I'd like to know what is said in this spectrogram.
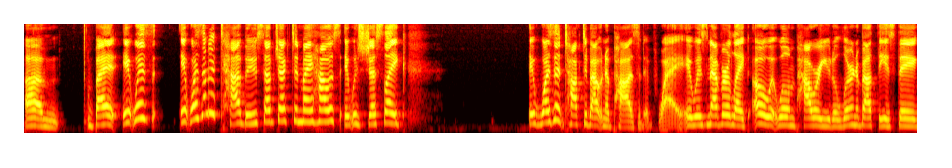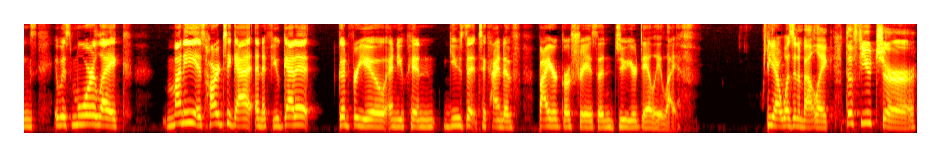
Um, but it was, it wasn't a taboo subject in my house. It was just like, it wasn't talked about in a positive way. It was never like, oh, it will empower you to learn about these things. It was more like money is hard to get. And if you get it, good for you. And you can use it to kind of buy your groceries and do your daily life. Yeah, it wasn't about like the future,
